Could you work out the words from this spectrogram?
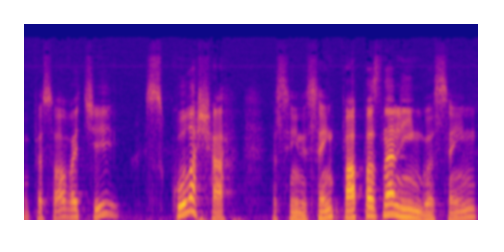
o pessoal vai te esculachar, assim, sem papas na língua, sem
